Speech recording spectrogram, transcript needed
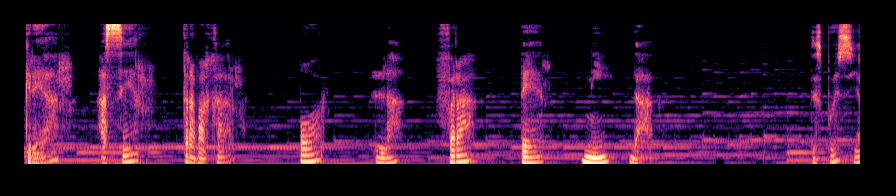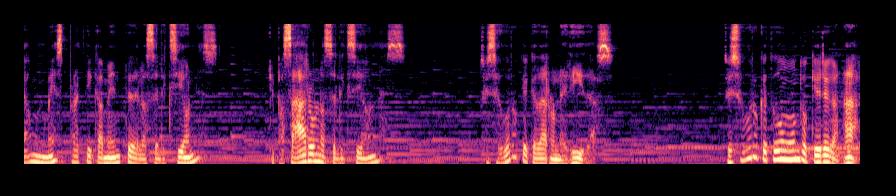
Crear, hacer, trabajar por la fraternidad. Después ya un mes prácticamente de las elecciones, que pasaron las elecciones, Estoy seguro que quedaron heridas. Estoy seguro que todo el mundo quiere ganar.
